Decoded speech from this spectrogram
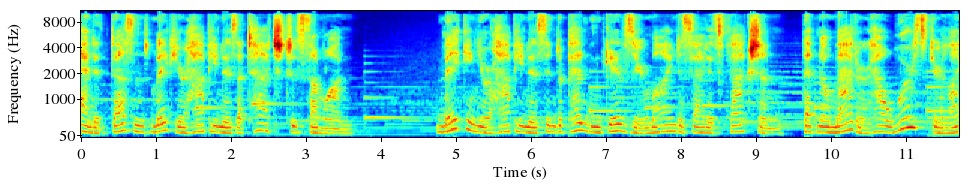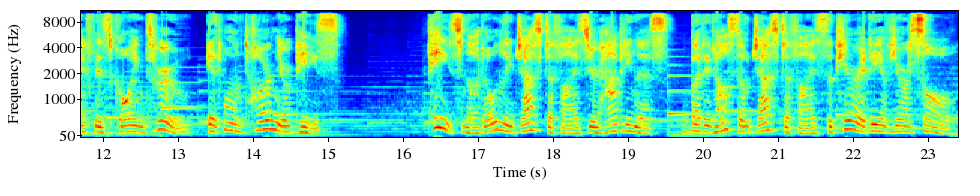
and it doesn't make your happiness attached to someone. Making your happiness independent gives your mind a satisfaction that no matter how worst your life is going through, it won't harm your peace. Peace not only justifies your happiness, but it also justifies the purity of your soul.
